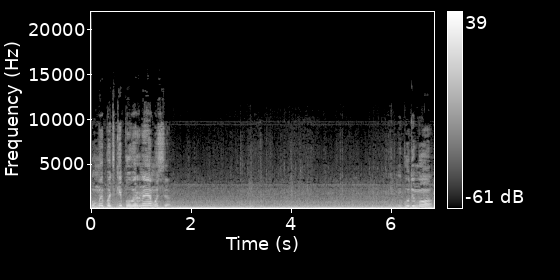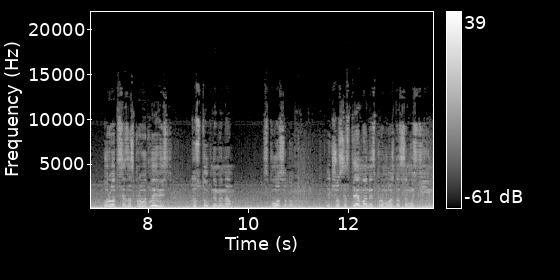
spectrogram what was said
Бо ми, батьки, повернемося будемо боротися за справедливість доступними нам способами. Якщо система не спроможна самостійно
